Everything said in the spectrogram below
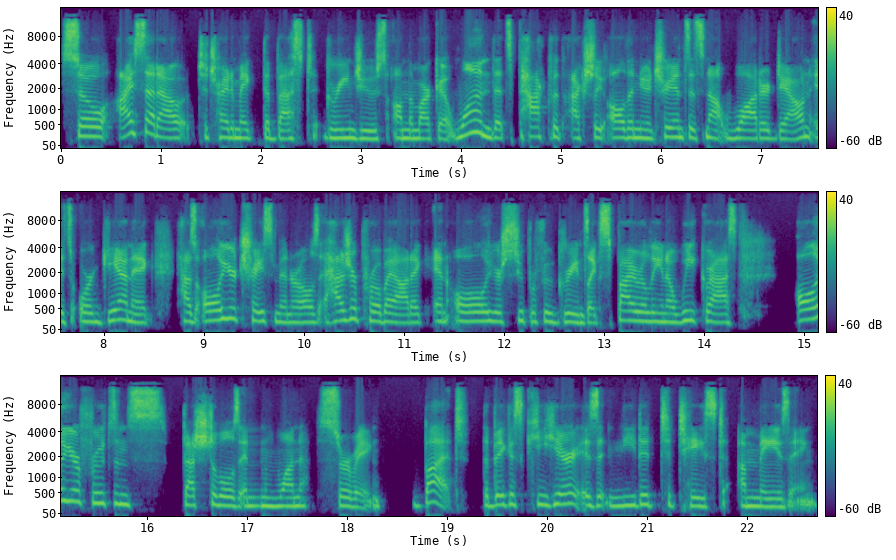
So I set out to try to make the best green juice on the market. One that's packed with actually all the nutrients. It's not watered down. It's organic, has all your trace minerals. It has your probiotic and all your superfood greens like spirulina, wheatgrass, all your fruits and vegetables in one serving. But the biggest key here is it needed to taste amazing.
